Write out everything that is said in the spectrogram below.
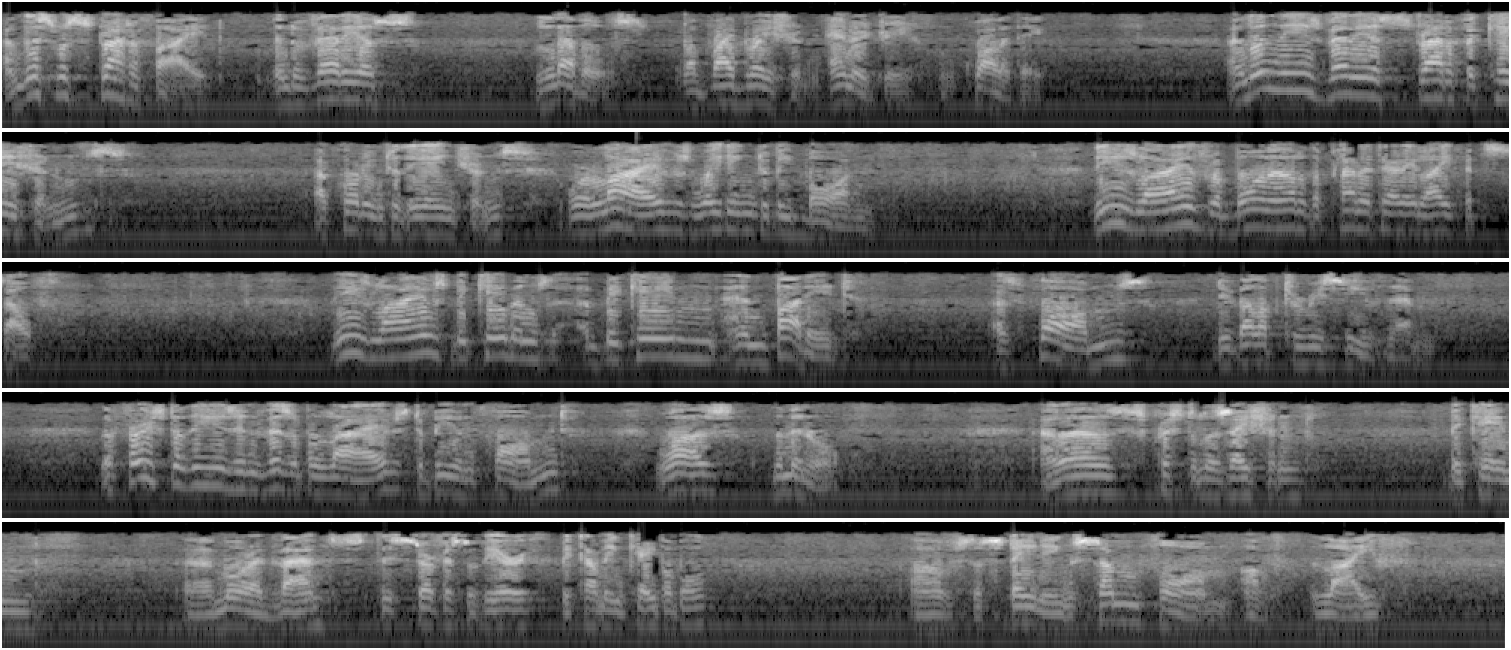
And this was stratified into various levels of vibration, energy, and quality. And in these various stratifications, according to the ancients, were lives waiting to be born. These lives were born out of the planetary life itself these lives became, became embodied as forms developed to receive them. The first of these invisible lives to be informed was the mineral. And as crystallization became uh, more advanced, the surface of the earth becoming capable of sustaining some form of life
